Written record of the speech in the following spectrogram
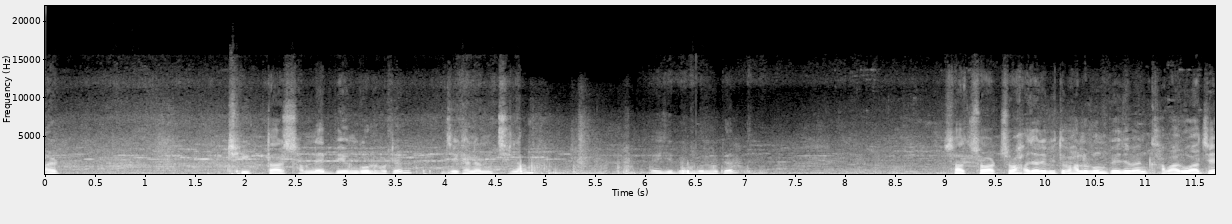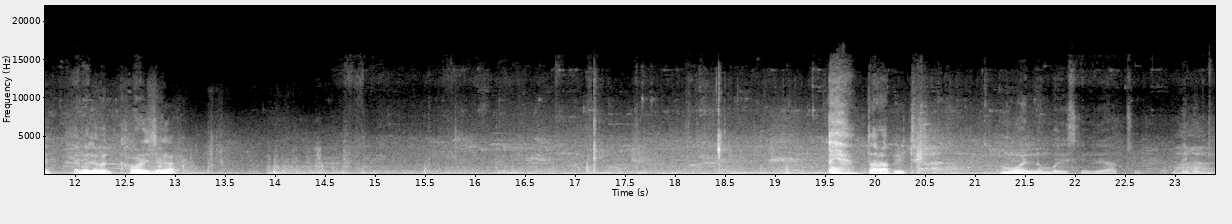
আর ঠিক তার সামনে বেঙ্গল হোটেল, যেখানে আমি ছিলাম। এই যে বেঙ্গল হোটেল, সাতশো, আটশো, হাজারের ভিতরে ভালো রুম পেয়ে যাবেন, খাবারও আছে অ্যাভেলেবেল খাবারের জায়গা। তারাপীঠ, মোবাইল নম্বর স্ক্রিন দেওয়া হচ্ছে, দেখে নিন।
